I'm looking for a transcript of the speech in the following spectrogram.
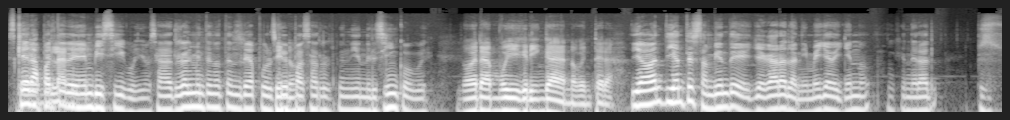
es que eh, era del parte de. NBC, güey. O sea, realmente no tendría por Sí, qué no. pasar ni en el 5, güey. No era muy gringa noventera. Y, y antes también de llegar al anime ya de lleno, en general, pues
